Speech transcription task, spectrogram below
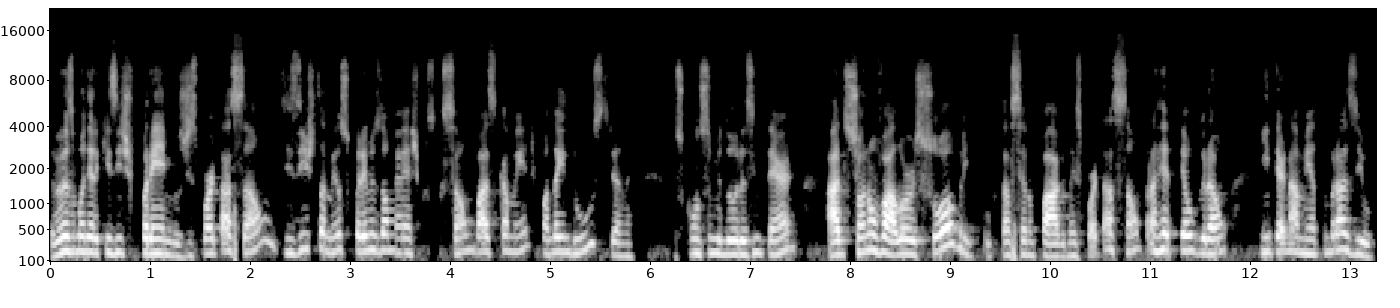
Da mesma maneira que existem prêmios de exportação, existem também os prêmios domésticos, que são basicamente quando a indústria, né, os consumidores internos adicionam valor sobre o que está sendo pago na exportação para reter o grão internamente no Brasil.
